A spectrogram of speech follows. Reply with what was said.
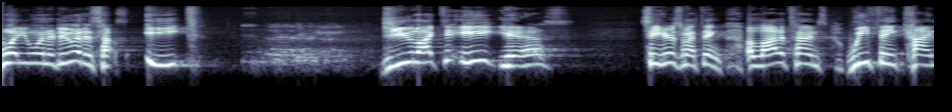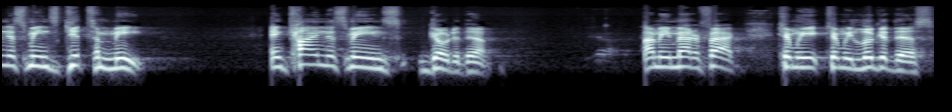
What do you want to do at his house? Eat. Do you like to eat? Yes. See, here's my thing. A lot of times we think kindness means get to me, and kindness means go to them. I mean, matter of fact, can we can we look at this?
